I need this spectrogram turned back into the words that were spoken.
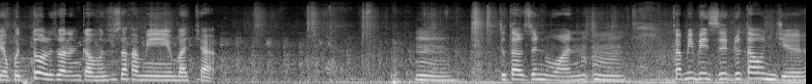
Yang betul soalan kamu Susah kami baca Hmm. 2001 hmm. Kami beza 2 tahun je.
